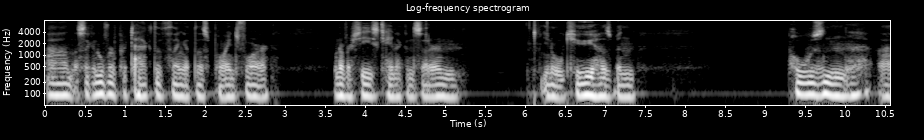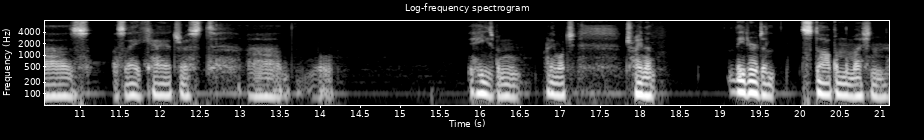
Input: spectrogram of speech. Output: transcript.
and it's like an overprotective thing at this point for whenever she's kind of considering, you know, Q has been posing as a psychiatrist, and you know, he's been pretty much trying to lead her to stop on the mission,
